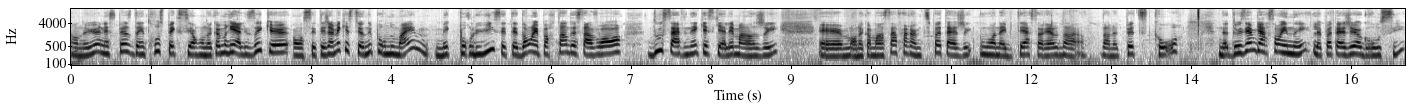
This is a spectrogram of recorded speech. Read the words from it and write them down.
On a eu une espèce d'introspection. On a comme réalisé qu'on s'était jamais questionné pour nous-mêmes, mais que pour lui, c'était donc important de savoir d'où ça venait, qu'est-ce qu'il allait manger. Euh, on a commencé à faire un petit potager où on habitait à Sorel dans, dans notre petite cour. Notre deuxième garçon est né, le potager a grossi.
